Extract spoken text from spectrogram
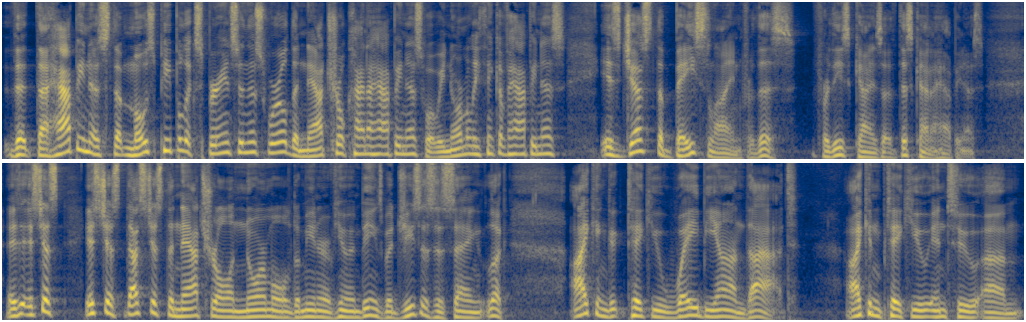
that the happiness that most people experience in this world, the natural kind of happiness, what we normally think of happiness, is just the baseline for this, for these kinds of this kind of happiness. It's just, it's just, that's just the natural and normal demeanor of human beings. But Jesus is saying, look, I can take you way beyond that. I can take you into um,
